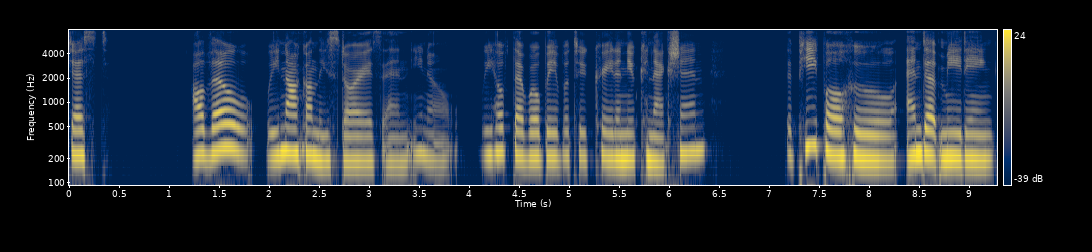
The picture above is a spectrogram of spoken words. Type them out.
just although we knock on these doors and, you know, we hope that we'll be able to create a new connection, the people who end up meeting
